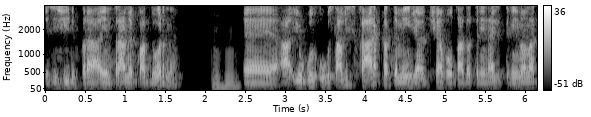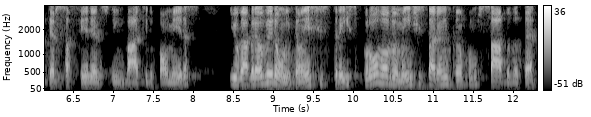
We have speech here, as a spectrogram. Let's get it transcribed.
exigido para entrar no Equador, né? Uhum. É, e o, o, Gustavo Scarpa também já tinha voltado a treinar, ele treinou na terça-feira antes do embarque do Palmeiras, e o Gabriel Verão. Então, esses três provavelmente estarão em campo no sábado, até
